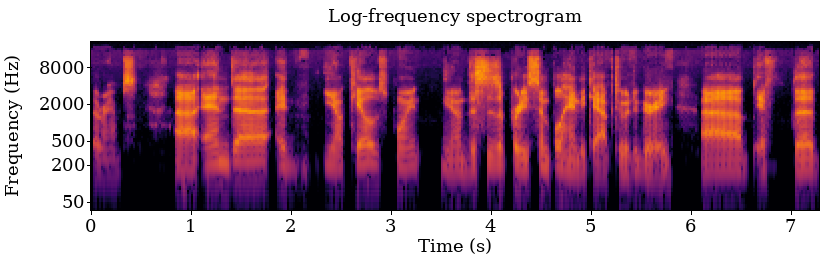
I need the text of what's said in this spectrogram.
the Rams. Uh, and uh, it, you know, Caleb's point, you know, this is a pretty simple handicap to a degree. Uh, if the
